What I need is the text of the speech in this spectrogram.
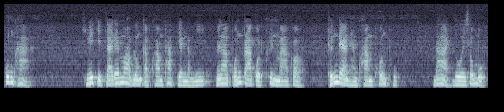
คุ้มค่า ชีวิตจิตใจได้มอบลงกับความภาคเพียรอย่างนี้ เวลาผลปรากฏขึ้นมาก็ ถึงแดนแห่งความพ้นทุกข์ได้โดยสมบูรณ์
